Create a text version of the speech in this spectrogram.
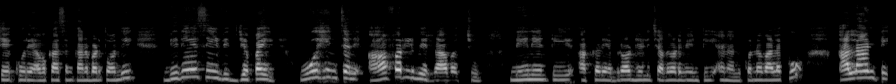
చేకూరే అవకాశం కనబడుతోంది. విదేశీ విద్యపై ఊహించని ఆఫర్లు మీరు రావచ్చు. నేనేంటి? అక్కడ అబ్రాడ్ వెళ్ళి చదవడం ఏంటి? అని అనుకున్న వాళ్ళకు అలాంటి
